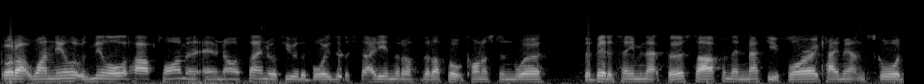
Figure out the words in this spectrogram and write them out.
got up one 0 It was nil all at half time, and, and I was saying to a few of the boys at the stadium that I, that I thought Coniston were the better team in that first half, and then Matthew Floro came out and scored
